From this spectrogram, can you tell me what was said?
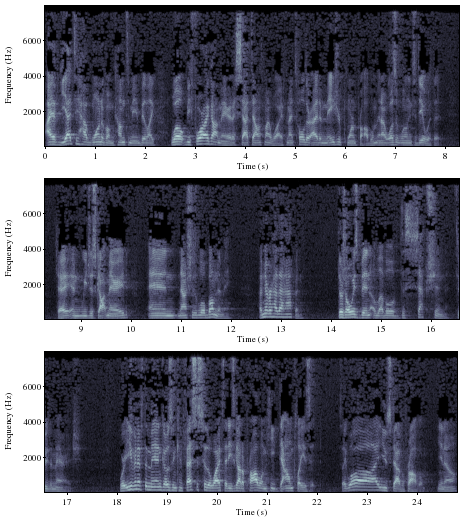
I have yet to have one of them come to me and be like, well, before I got married, I sat down with my wife and I told her I had a major porn problem and I wasn't willing to deal with it. Okay? And we just got married and now she's a little bummed at me. I've never had that happen. There's always been a level of deception through the marriage. Where even if the man goes and confesses to the wife that he's got a problem, he downplays it. It's like, well, I used to have a problem, you know,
